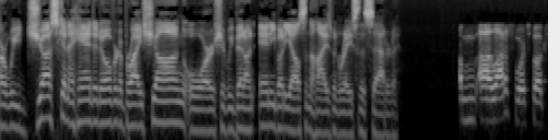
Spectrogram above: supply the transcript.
are we just going to hand it over to Bryce Young, or should we bet on anybody else in the Heisman race this Saturday? Um, a lot of sports books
